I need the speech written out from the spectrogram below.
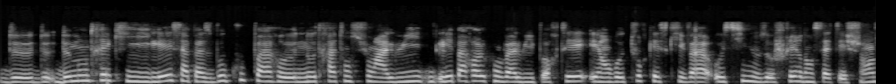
de, de, montrer qui il est. Ça passe beaucoup par euh, notre attention à lui, les paroles qu'on va lui porter et en retour, qu'est-ce qu'il va aussi nous offrir dans cet échange.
